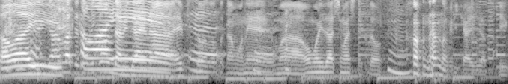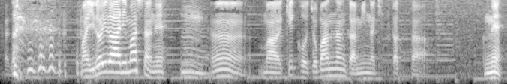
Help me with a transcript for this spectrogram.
かわいい。頑張って飛び込んだみたいなエピソードとかもね、まあ思い出しましたけど、うん。何の振り返りだっていう感じでまあいろいろありましたね。うん。うん。まあ結構序盤なんかみんなきつかったね、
